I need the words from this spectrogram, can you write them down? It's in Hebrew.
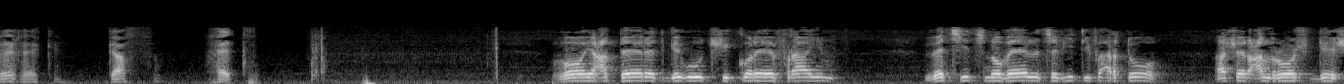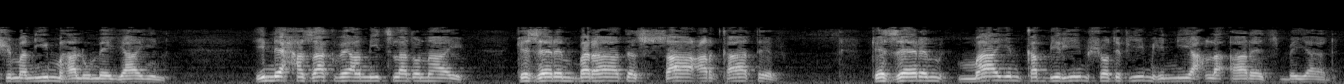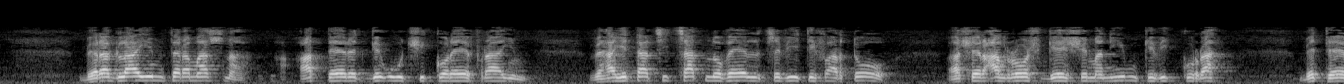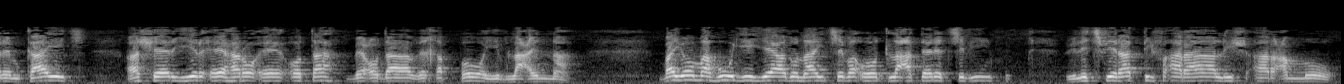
פרק כ"ח הוי עטרת גאות שיכורי אפרים, וציץ נובל צבי תפארתו, אשר על ראש גשמנים הלומי יין. הנה חזק ואמיץ לאדוני, כזרם ברד סער כתב, כזרם מים כבירים שוטפים הניח לארץ ביד. ברגליים תרמסנה, עטרת גאות שיכורי אפרים, והייתה ציצת נובל צבי תפארתו, אשר על ראש גשמנים כביקורה. בטרם קיץ, אשר יראה הרואה אותה בעודה וכפו יבלענה. ביום ההוא יהיה אדוני צבאות לעטרת צבי, ולצפירת תפארה לשאר עמו,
